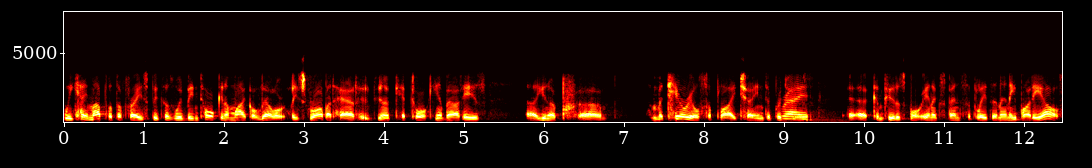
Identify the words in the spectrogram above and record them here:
We came up with the phrase because we'd been talking to Michael Dell, or at least Robert had, who you know, kept talking about his, uh, you know, pr- uh, material supply chain to produce Right. uh, computers more inexpensively than anybody else.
